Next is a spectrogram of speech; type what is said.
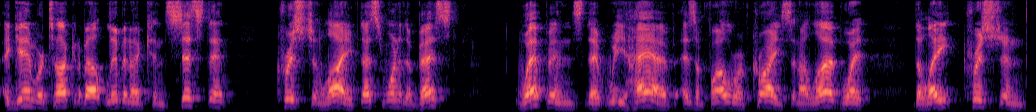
Again, we're talking about living a consistent Christian life. That's one of the best weapons that we have as a follower of Christ. And I love what the late Christian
